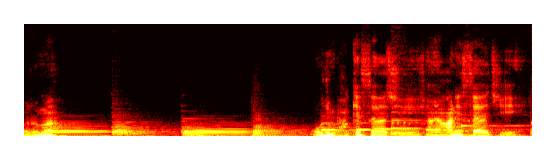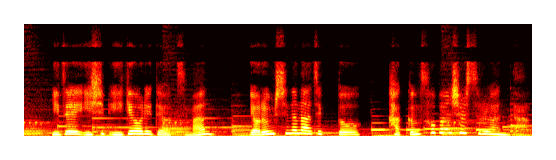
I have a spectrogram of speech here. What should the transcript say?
여름아. 오줌 밖에 써야지. 아니 안에 써야지. 이제 22개월이 되었지만 여름 씨는 아직도 가끔 소변 실수를 한다.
